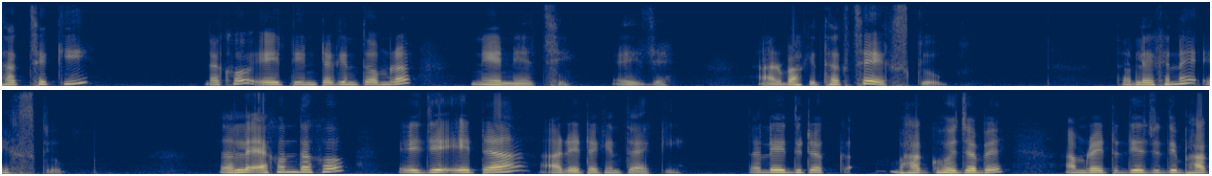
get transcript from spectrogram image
থাকছে কি? দেখো, এই তিনটা কিন্তু আমরা নিয়ে নিয়েছি, এই যে। আর বাকি থাকছে এক্স কিউব তাহলে এখানে এক্স কিউব তাহলে এখন দেখো, এই যে এটা আর এটা কিন্তু একই। তাহলে এই দুটা ভাগ হয়ে যাবে। আমরা এটা দিয়ে যদি ভাগ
